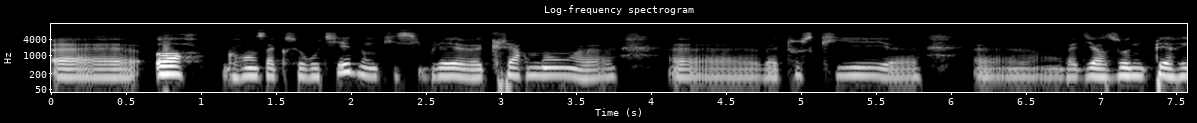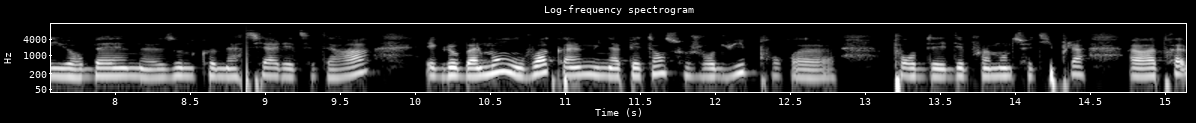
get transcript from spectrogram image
hors grands axes routiers, donc qui ciblait clairement bah, tout ce qui est, on va dire, zone périurbaine, zone commerciale, etc. Et globalement, on voit quand même une appétence aujourd'hui pour pour des déploiements de ce type-là. Alors après,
